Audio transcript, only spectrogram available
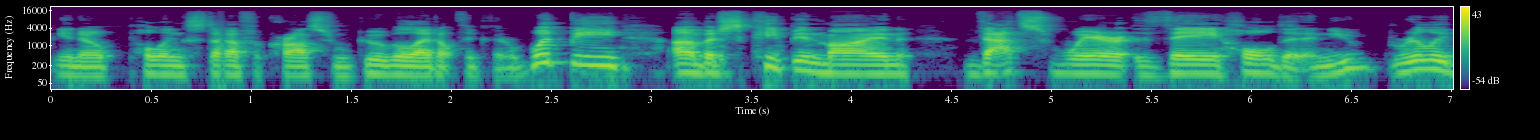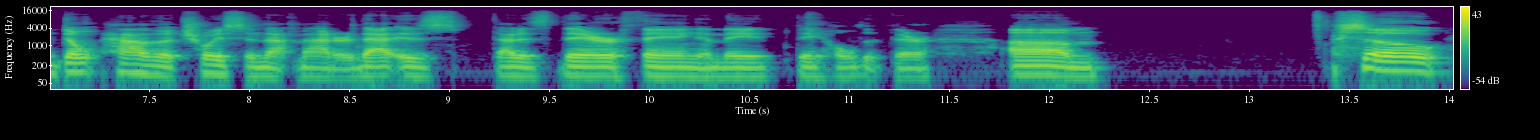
you know, pulling stuff across from Google, I don't think there would be. Um, but just keep in mind that's where they hold it, and you really don't have a choice in that matter. That is that is their thing, and they they hold it there. Um, so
